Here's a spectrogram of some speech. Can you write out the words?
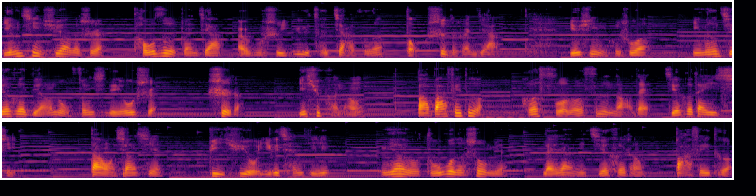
盈信需要的是投资的专家，而不是预测价格走势的专家。也许你会说，你能结合两种分析的优势？是的，也许可能，把巴菲特和索罗斯的脑袋结合在一起，但我相信，必须有一个前提，你要有足够的寿命来让你结合成巴菲特、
